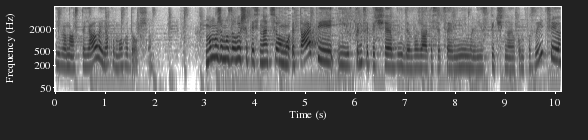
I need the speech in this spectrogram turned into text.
і вона стояла якомога довше. Ми можемо залишитись на цьому етапі, і, в принципі, ще буде вважатися це мінімалістичною композицією.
